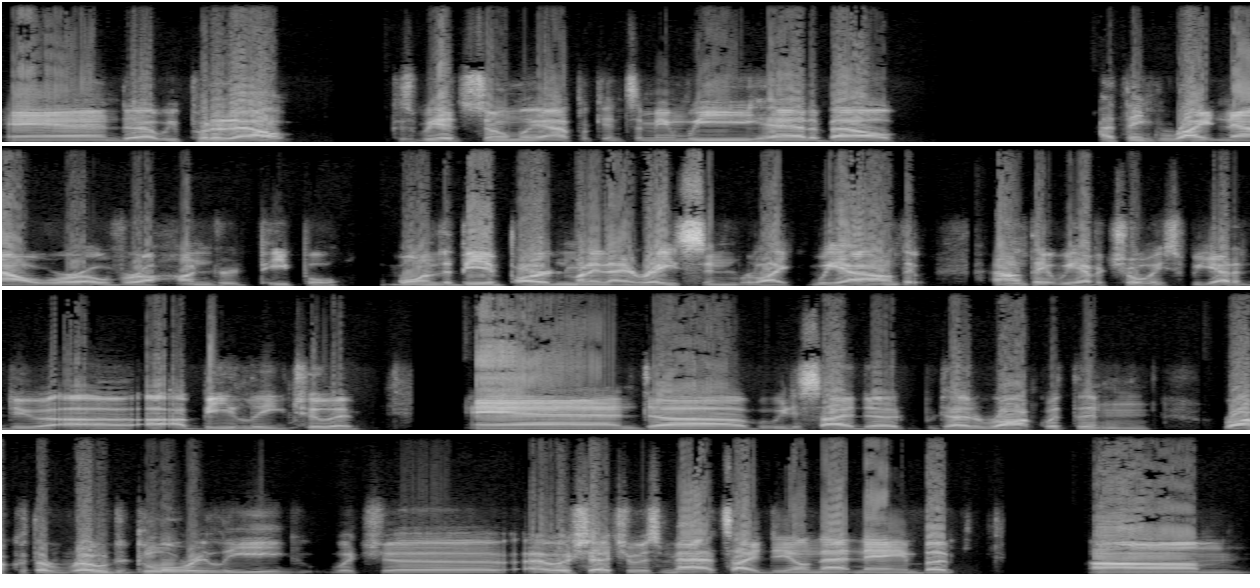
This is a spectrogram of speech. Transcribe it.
and uh, we put it out because we had so many applicants. I mean, we had about I think right now we're over a hundred people wanting to be a part in Monday Night Racing. We're like, we I don't think I don't think we have a choice. We got to do a, a B league to it, and uh, we decided to decided to rock with it and rock with the Road to Glory League, which uh, I wish actually was Matt's idea on that name, but um,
